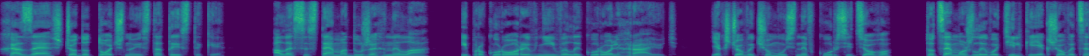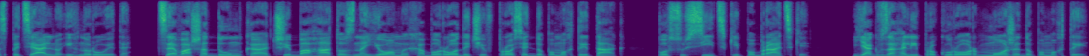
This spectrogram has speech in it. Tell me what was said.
Хазе щодо точної статистики, але система дуже гнила, і прокурори в ній велику роль грають. Якщо ви чомусь не в курсі цього, то це можливо тільки якщо ви це спеціально ігноруєте. Це ваша думка, чи багато знайомих або родичів просять допомогти так, по-сусідськи, по-братськи. Як взагалі прокурор може допомогти?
